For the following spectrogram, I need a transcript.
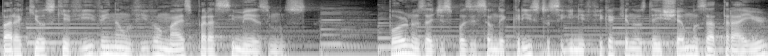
para que os que vivem não vivam mais para si mesmos. Pôr-nos à disposição de Cristo significa que nos deixamos atrair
